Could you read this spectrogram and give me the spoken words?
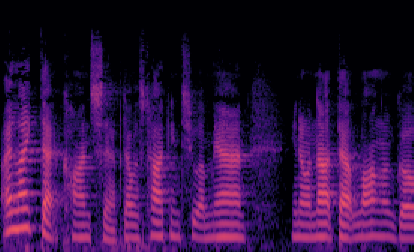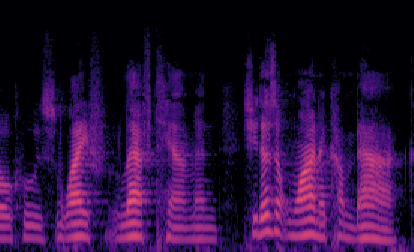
I like that concept. I was talking to a man, you know, not that long ago whose wife left him and she doesn't want to come back.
